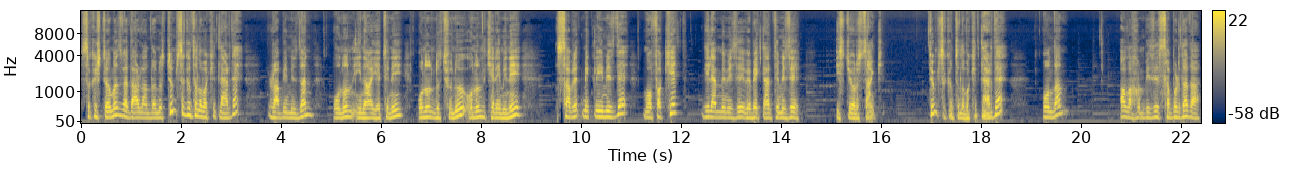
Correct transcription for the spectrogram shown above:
sıkıştığımız ve darlandığımız tüm sıkıntılı vakitlerde Rabbimizden onun inayetini, onun lütfunu, onun keremini sabretmekliğimizde muvaffakiyet dilenmemizi ve beklentimizi istiyoruz sanki. Tüm sıkıntılı vakitlerde ondan Allah'ım bizi sabırda da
